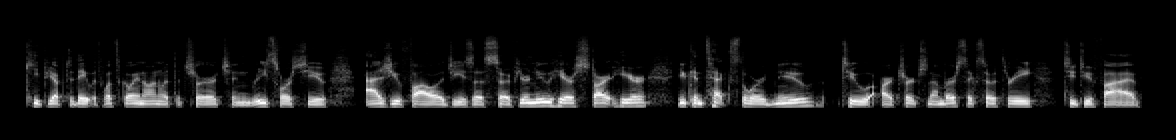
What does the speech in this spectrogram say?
keep you up to date with what's going on with the church and resource you as you follow Jesus. So if you're new here, start here. You can text the word new to our church number 603 225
